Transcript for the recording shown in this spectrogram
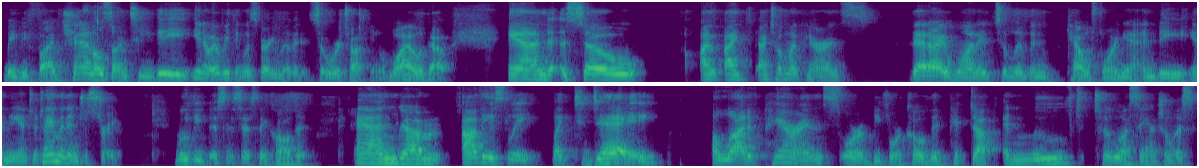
maybe five channels on TV. You know, everything was very limited. So we're talking a while ago, and so I, I, I told my parents that I wanted to live in California and be in the entertainment industry, movie business, as they called it. And um, obviously, like today, a lot of parents, or before COVID, picked up and moved to Los Angeles,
